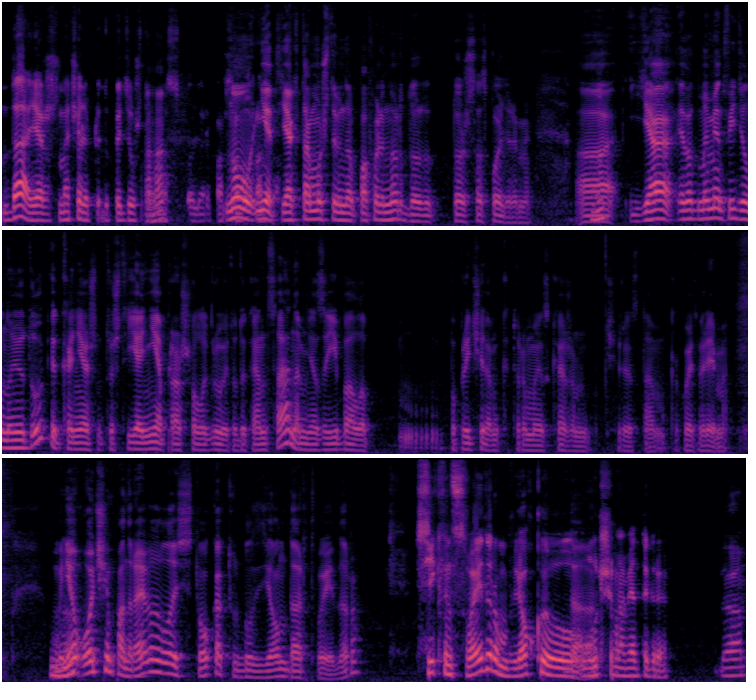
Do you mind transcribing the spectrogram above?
Да, я же вначале предупредил, что Ага. у нас спойлеры по Ну, фронтам. нет, я к тому, что именно по Fallen Order тоже со спойлерами. А, я этот момент видел на Ютубе, конечно, потому что я не прошел игру эту до конца, она меня заебала по причинам, которые мы скажем через там какое-то время. Мне Мгм. очень понравилось то, как тут был сделан Дарт Вейдер. Секвенс с Вейдером в легкую Да. лучший момент игры. Да.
